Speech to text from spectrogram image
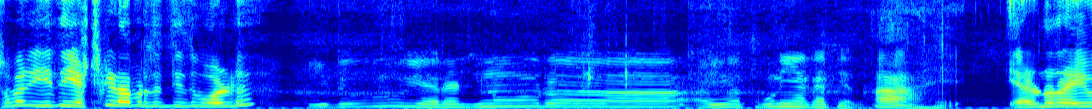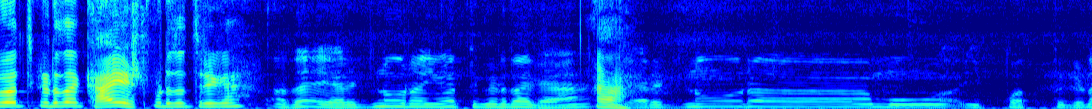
ಸುಮಾರು ಇದು ಎಷ್ಟು ಗಿಡ ಬರ್ತೈತಿ ಇದು ಓಲ್ಡ್ ಇದು ಎರಡು ನೂರ ಐವತ್ತು ಗುಣಿ ಆಗತ್ತೆ ಅದು. ಹಾಂ ಎರಡು ನೂರ ಐವತ್ತು ಗಿಡದಾಗ ಕಾಯಿ ಎಷ್ಟು ಬಿಡ್ತೈತೆ ಈಗ? ಅದೇ ಎರಡು ನೂರ ಐವತ್ತು ಗಿಡದಾಗ ಎರಡು ನೂರ ಮೂವ ಇಪ್ಪತ್ತು ಗಿಡ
